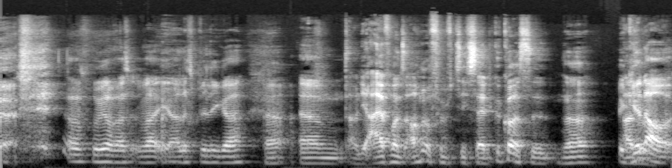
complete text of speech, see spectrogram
Aber früher war, war eh alles billiger. Ja. Ähm, haben die iPhones auch nur 50 Cent gekostet, ne? Also, genau.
